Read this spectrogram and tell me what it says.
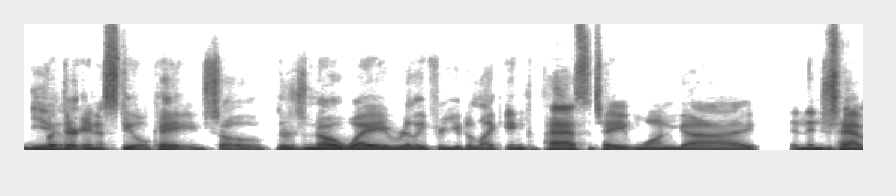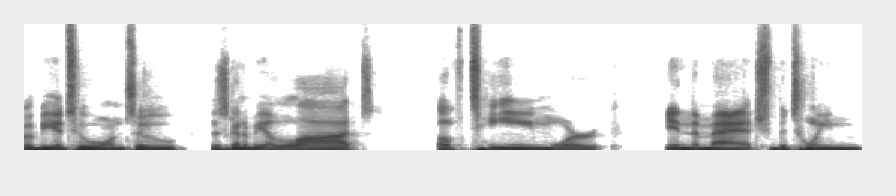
Yeah. but they're in a steel cage. So there's no way really for you to like incapacitate one guy and then just have it be a two on two. There's going to be a lot of teamwork in the match between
